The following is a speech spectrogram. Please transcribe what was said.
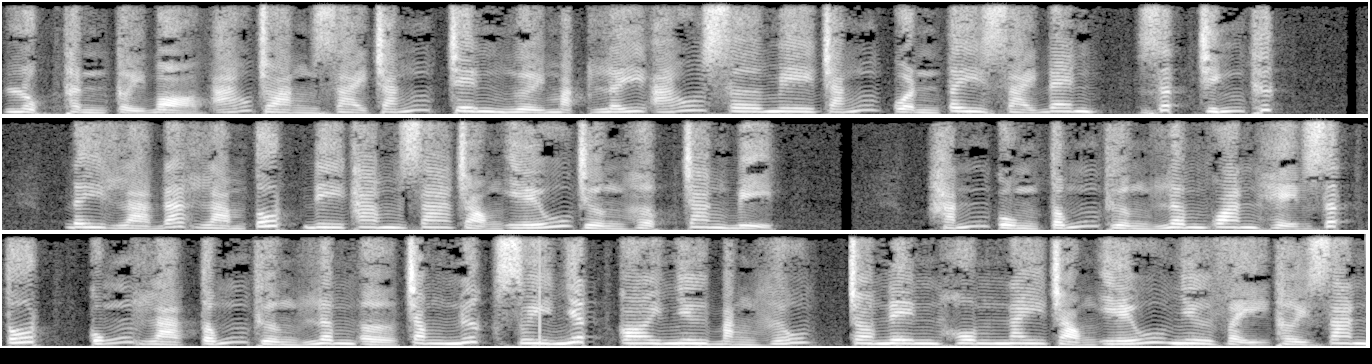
Lục thần cởi bỏ áo choàng dài trắng trên người mặc lấy áo sơ mi trắng quần tây dài đen, rất chính thức. Đây là đã làm tốt đi tham gia trọng yếu trường hợp trang bị. Hắn cùng Tống Thường Lâm quan hệ rất tốt, cũng là Tống Thường Lâm ở trong nước duy nhất coi như bằng hữu, cho nên hôm nay trọng yếu như vậy thời gian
